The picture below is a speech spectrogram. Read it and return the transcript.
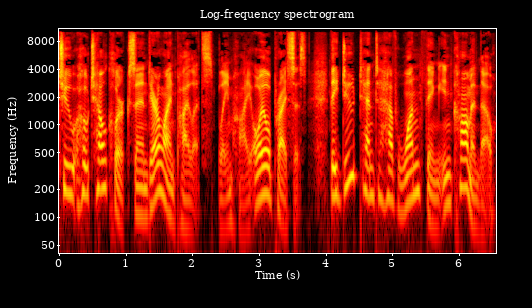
to hotel clerks and airline pilots, blame high oil prices. They do tend to have one thing in common, though.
